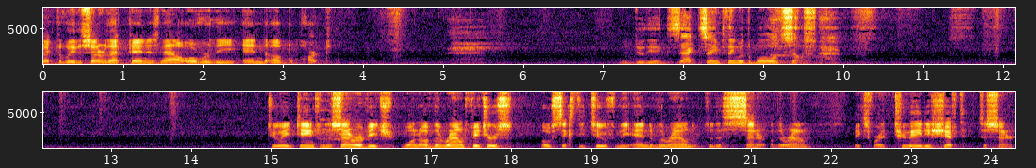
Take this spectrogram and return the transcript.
Effectively, the center of that pin is now over the end of the part. We do the exact same thing with the ball itself. Two eighteen from the center of each one of the round features. 062 from the end of the round to the center of the round. Makes for a 280 shift to center.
